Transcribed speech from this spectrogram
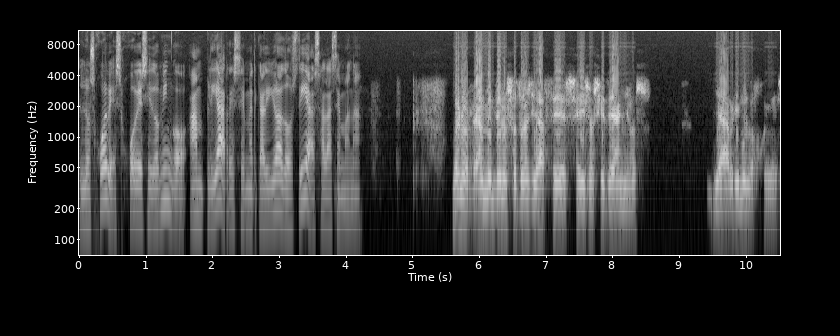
los jueves, jueves y domingo, ampliar ese mercadillo a dos días a la semana. Bueno, realmente nosotros ya hace seis o siete años ya abrimos los jueves.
